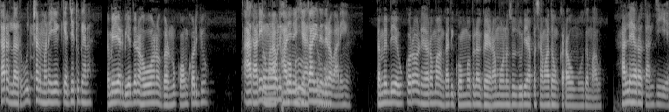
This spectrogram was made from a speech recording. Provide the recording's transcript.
તારે લડવું જ છે ને મને એ કહેજે તું પેલા. તમે યાર બે જણા હોવાનો ઘરનું કામ કરજો. આ તારી માં ખાલી ઉતારીને જ રહેવાની છે. તમે બે એવું કરો ને હેરો માં અંગાથી ગામમાં પેલા ઘેરા માણસો જોડી આપણે સમાધાન કરાવું હું તમારું. હાલે હેરો તાનજી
